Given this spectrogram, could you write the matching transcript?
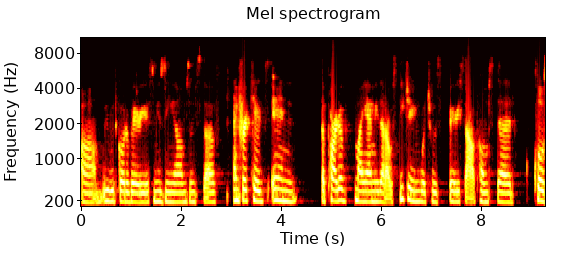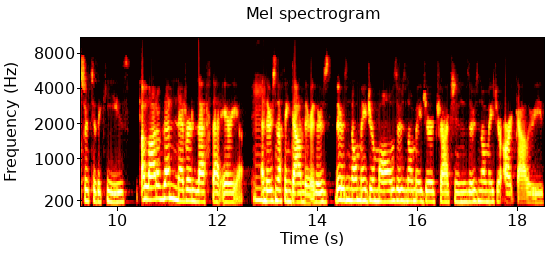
Um, we would go to various museums and stuff. And for kids in the part of Miami that I was teaching, which was very South Homestead, closer to the Keys, a lot of them never left that area. Mm. And there's nothing down there. There's there's no major malls. There's no major attractions. There's no major art galleries.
